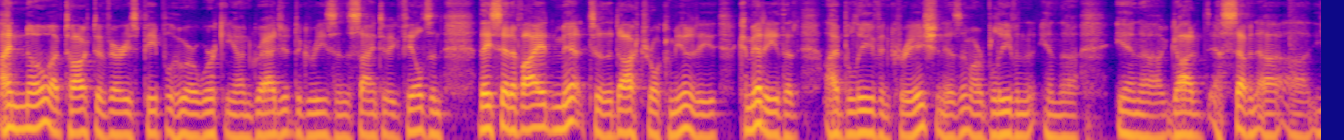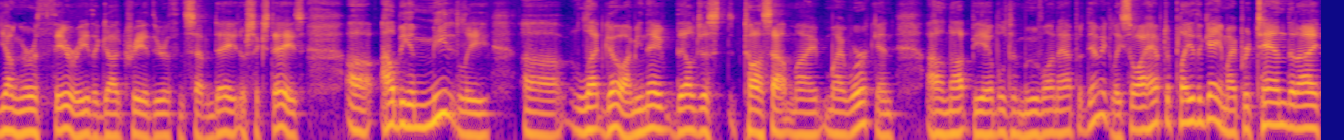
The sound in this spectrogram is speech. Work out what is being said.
I know I've talked to various people who are working on graduate degrees in the scientific fields, and they said if I admit to the doctoral community committee that I believe in creationism or believe in in the in uh, God a seven uh, uh, young Earth theory that God created the Earth in seven days or six days, uh, I'll be immediately uh, let go. I mean, they they'll just toss out my my work and I'll not be able to move on academically. So I have to play the game. I pretend that I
